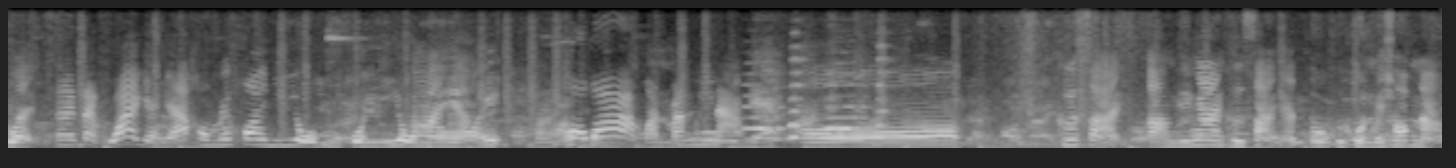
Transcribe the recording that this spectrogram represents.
ด้วย ใช่แต่ว่าอย่างเงี้ยเขาไม่ค่อยนิยมคนนิยมทำไมอะ น้อยเพราะว่าเหมือนมันมีหนามไงอ๋อ คือสายเอาง่ายๆคือสายแอสโตคือคนไม่ชอบหนาม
